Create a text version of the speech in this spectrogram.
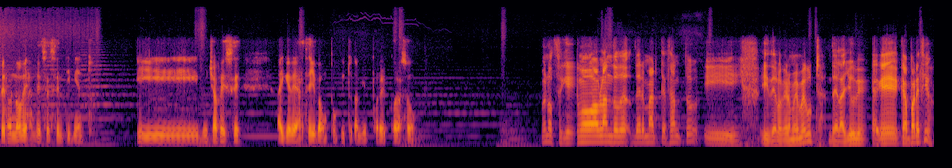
pero no dejan de ese sentimiento. Y muchas veces hay que dejarse llevar un poquito también por el corazón. Bueno, seguimos hablando de- del martes santo y, y de lo que a mí me gusta, de la lluvia que, que apareció.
